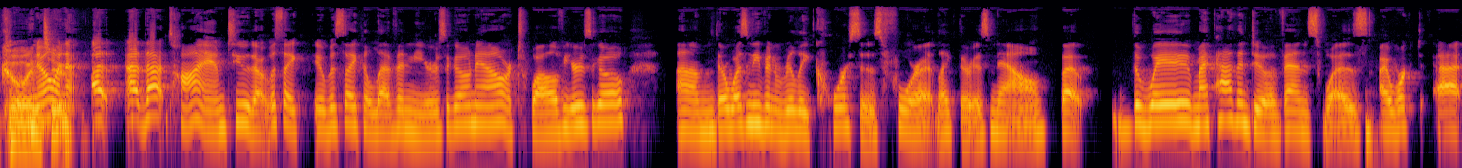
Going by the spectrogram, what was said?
go into. No, and at, at that time too, that was like it was like eleven years ago now or twelve years ago. Um, there wasn't even really courses for it like there is now. But the way my path into events was, I worked at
